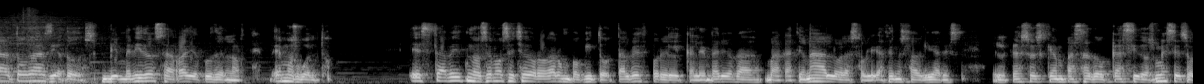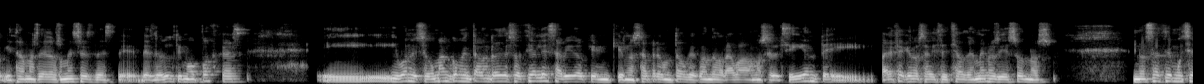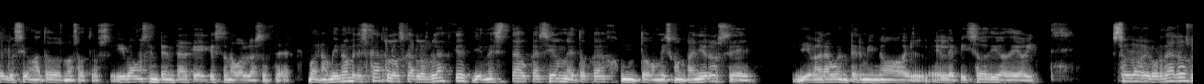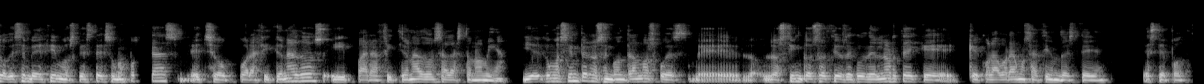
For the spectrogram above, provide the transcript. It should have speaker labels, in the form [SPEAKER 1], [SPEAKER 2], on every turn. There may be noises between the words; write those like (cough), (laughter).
[SPEAKER 1] A todas y a todos. Bienvenidos a Radio Cruz del Norte. Hemos vuelto. Esta vez nos hemos hecho rogar un poquito, tal vez por el calendario vacacional o las obligaciones familiares. El caso es que han pasado casi dos meses o quizá más de dos meses desde, desde el último podcast. Y, bueno, y según me han comentado en redes sociales, ha habido quien, nos ha preguntado que cuándo grabábamos el siguiente y parece que nos habéis echado de menos y eso nos, nos hace mucha ilusión a todos nosotros y vamos a intentar que, esto no vuelva a suceder. Bueno, mi nombre es Carlos, Carlos Blázquez, y en esta ocasión me toca, junto con mis compañeros, eh, llevar a buen término el, episodio de hoy. Solo recordaros lo que siempre decimos, que este es un podcast hecho por aficionados y para aficionados a la astronomía. Y hoy, como siempre, nos encontramos pues eh, los cinco socios de Cruz del Norte que, colaboramos haciendo este, este pod.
